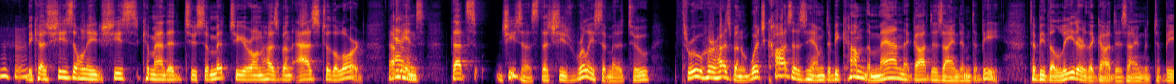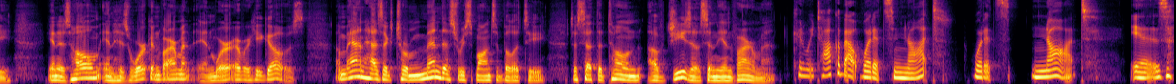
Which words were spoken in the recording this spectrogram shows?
Mm-hmm. because she's only she's commanded to submit to your own husband as to the Lord. That And- means that's Jesus that she's really submitted to through her husband, which causes him to become the man that God designed him to be, to be the leader that God designed him to be in his home, in his work environment, and wherever he goes. A man has a tremendous responsibility to set the tone of Jesus in the environment. Can we talk about what it's not? What it's not is,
